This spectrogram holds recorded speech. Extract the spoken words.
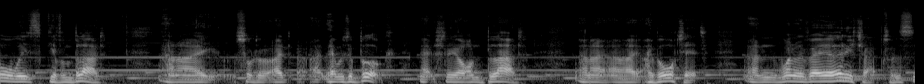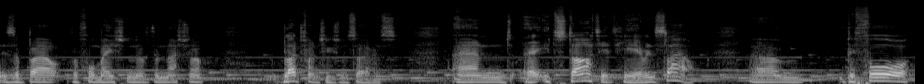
always given blood, and I sort of, I, I, there was a book actually on blood, and I, I, bought it, and one of the very early chapters is about the formation of the National Blood Transfusion Service, and uh, it started here in Slough. Um, before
